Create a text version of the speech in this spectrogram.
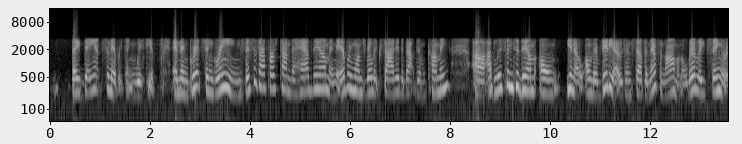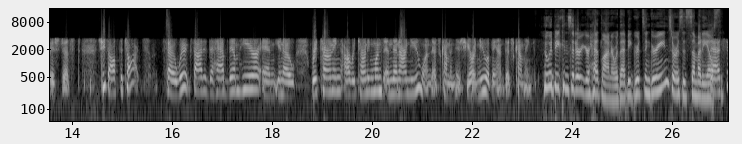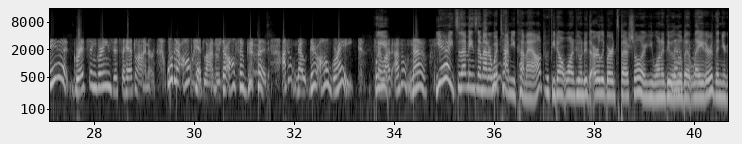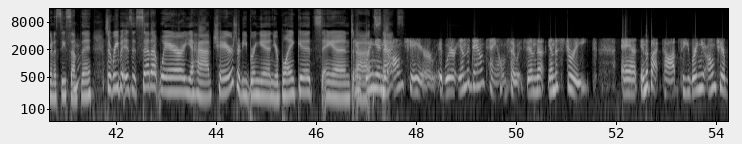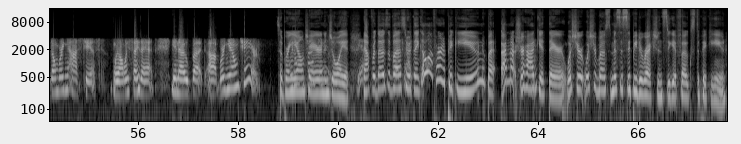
they dance and everything with you. And then Grits and Greens, this is our first time to have them, and everyone's really excited about them coming. Uh, I've listened to them on, you know, on their videos and stuff, and they're phenomenal. Their lead singer is just, she's off the charts. So we're excited to have them here, and you know, returning our returning ones, and then our new one that's coming this year, a new event that's coming. Who would be considered your headliner? Would that be Grits and Greens, or is it somebody else? That's it. Grits and Greens is the headliner. Well, they're all headliners. They're all so good. I don't know. They're all great. Well, so you- I, I don't know. Yeah, so that means no matter what time you come out, if you don't want, if you want to do the early bird special or you want to do a little bit later, then you're going to see mm-hmm. something. So, Reba, is it set up where you have chairs, or do you bring in your and You uh, bring in snacks? your own chair. We're in the downtown, so it's in the in the street and in the blacktop. So you bring your own chair, but don't bring your ice chest. We always say that, you know. But uh, bring your own chair. So bring We your own chair and enjoy it. Yeah. Now, for those of us who are thinking, "Oh, I've heard of Picayune, but I'm not sure how I'd get there," what's your what's your most Mississippi directions to get folks to Picayune?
